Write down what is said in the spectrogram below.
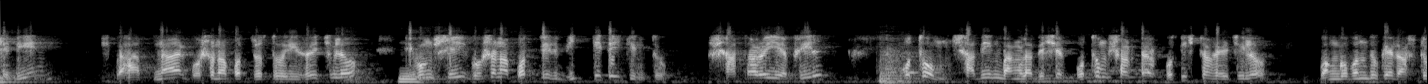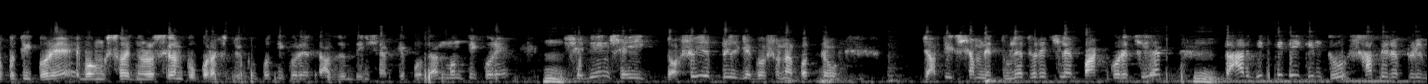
সেদিন আপনার ঘোষণাপত্র তৈরি হয়েছিল এবং সেই ঘোষণাপত্রের ভিত্তিতেই কিন্তু সতেরোই এপ্রিল প্রথম স্বাধীন বাংলাদেশের প্রথম সরকার প্রতিষ্ঠা হয়েছিল। বঙ্গবন্ধুকে রাষ্ট্রপতি করে এবং সৈয়দ রসিয়নকে উপরাষ্ট্রপতি করে তাজউদ্দিন সাহকে প্রধানমন্ত্রী করে। সেদিন সেই দশই এপ্রিল যে ঘোষণাপত্র জাতির সামনে তুলে ধরেছিলেন পাঠ করেছিলেন। তার ভিত্তিতেই কিন্তু সাতের এপ্রিল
